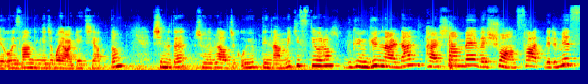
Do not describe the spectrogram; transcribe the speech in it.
e, o yüzden dün gece bayağı geç yattım. Şimdi de şöyle birazcık uyuyup dinlenmek istiyorum. Bugün günlerden perşembe ve şu an saatlerimiz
